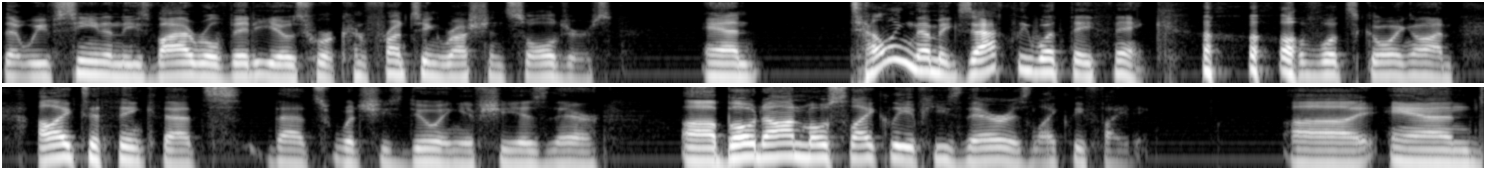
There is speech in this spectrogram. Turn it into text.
that we've seen in these viral videos who are confronting Russian soldiers and telling them exactly what they think of what's going on. I like to think that's that's what she's doing if she is there. Uh, most likely, if he's there, is likely fighting, uh, and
